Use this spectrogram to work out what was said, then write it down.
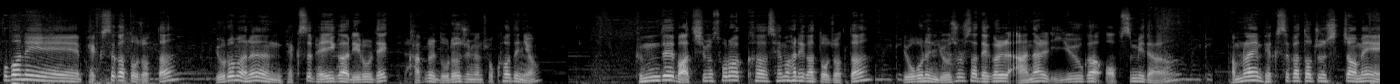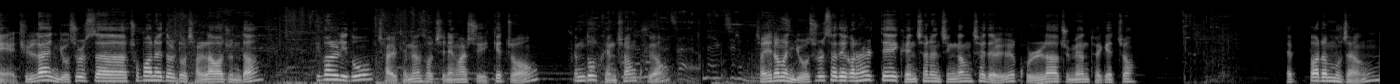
초반에 백스가 떠줬다? 요러면은 백스 베이가 리롤 덱 각을 노려주면 좋거든요. 근데 마침 소라카 3마리가 떠줬다? 요거는 요술사 덱을 안 할 이유가 없습니다. 앞라인 백스가 떠준 시점에 뒷라인 요술사 초반 애들도 잘 나와준다? 피관리도 잘 되면서 진행할 수 있겠죠? 템도 괜찮고요. 자 이러면 요술사 덱을 할 때 괜찮은 증강체들 골라주면 되겠죠? 백바른 무장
